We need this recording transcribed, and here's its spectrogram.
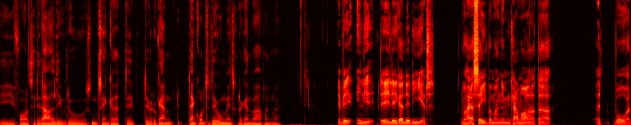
i forhold til dit eget liv, du sådan tænker, at det, det vil du gerne, der er en grund til, det unge mennesker, du gerne vil arbejde med? Jeg ved egentlig, det ligger lidt i, at nu har jeg set, hvor mange af mine kammerater, der, at, hvor at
